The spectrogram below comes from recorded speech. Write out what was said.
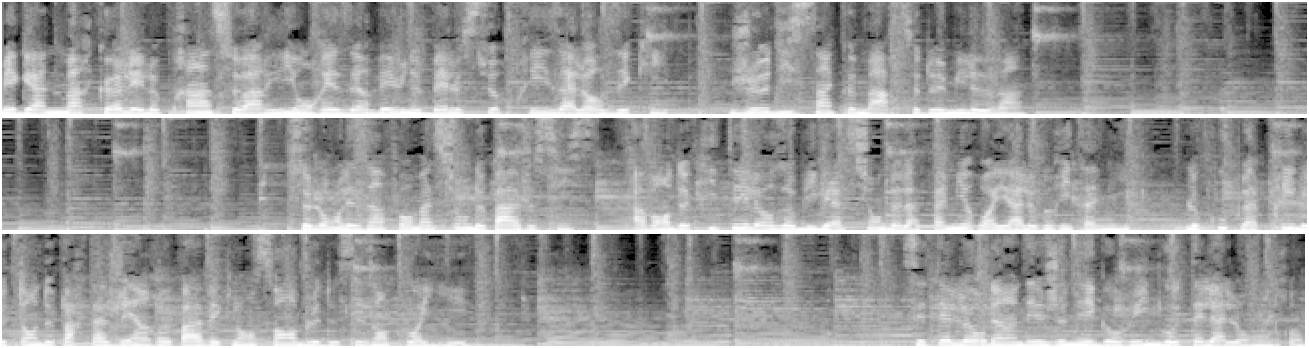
Meghan Markle et le prince Harry ont réservé une belle surprise à leurs équipes, jeudi 5 mars 2020. Selon les informations de page 6, avant de quitter leurs obligations de la famille royale britannique, le couple a pris le temps de partager un repas avec l'ensemble de ses employés. C'était lors d'un déjeuner Goring Hotel à Londres.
